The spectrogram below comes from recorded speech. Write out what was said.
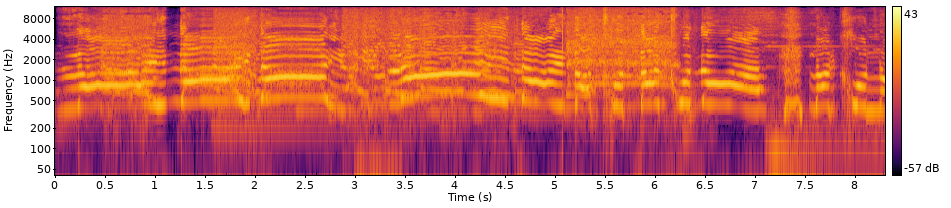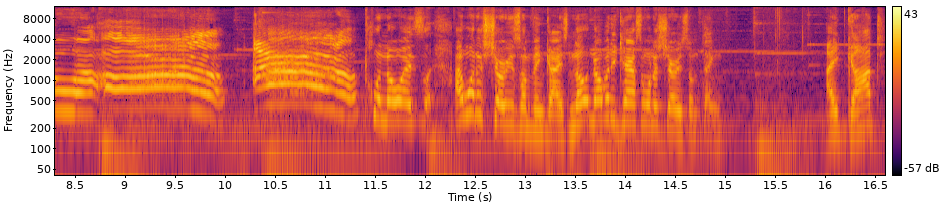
Nine! Not, Klo- not Klonoa! Not Klonoa! Ah! Ah! Klonoa is... I want to show you something, guys. No, nobody cares. I want to show you something. I got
